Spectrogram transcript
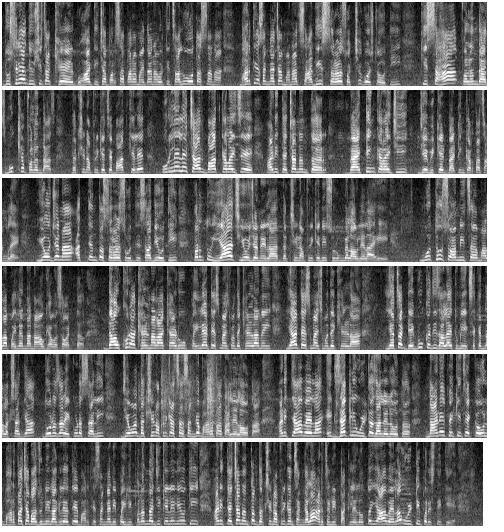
दुसऱ्या दिवशीचा खेळ गुवाहाटीच्या बरसापारा मैदानावरती चालू होत असताना भारतीय संघाच्या मनात साधी सरळ स्वच्छ गोष्ट होती की सहा फलंदाज मुख्य फलंदाज दक्षिण आफ्रिकेचे बाद केलेत उरलेले चार बाद करायचे आणि त्याच्यानंतर बॅटिंग करायची जे विकेट बॅटिंग करता चांगलं आहे. योजना अत्यंत सरळ सो साधी होती परंतु याच योजनेला दक्षिण आफ्रिकेने सुरुंग लावलेला आहे. मुथुस्वामीचं मला पहिल्यांदा नाव घ्यावं असं वाटतं. डावखुरा खेळणारा खेळाडू पहिल्या टेस्ट मॅचमध्ये खेळला नाही या टेस्ट मॅचमध्ये खेळला. याचा डेब्यू कधी झाला आहे तुम्ही एक सेकंद लक्षात घ्या. दोन हजार एकोणीस साली जेव्हा दक्षिण आफ्रिकेचा संघ भारतात आलेला होता आणि त्यावेळेला एक्झॅक्टली उलटं झालेलं होतं. नाणेफेकीचे कौल भारताच्या बाजूनी लागले होते. भारतीय संघाने पहिली फलंदाजी केलेली होती आणि त्याच्यानंतर दक्षिण आफ्रिकन संघाला अडचणीत टाकलेलं होतं. यावेळेला उलटी परिस्थिती आहे.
